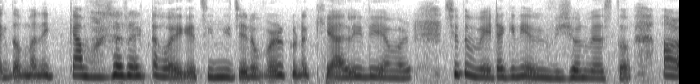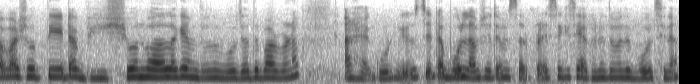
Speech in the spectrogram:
একদম মানে কেমন যেন একটা হয়ে গেছি। নিজের উপর কোনো খেয়ালই নেই আমার। শুধু মেয়েটাকে নিয়ে আমি ভীষণ ব্যস্ত। আর আমার সত্যি এটা ভীষণ ভালো লাগে, আমি তোমাদের বোঝাতে পারব না। আর হ্যাঁ গুড নিউজ যেটা বললাম, সেটা আমি সারপ্রাইজ রেখেছি, এখনও তোমাদের বলছি না।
